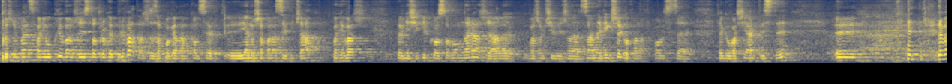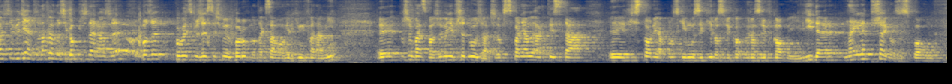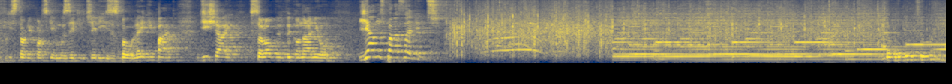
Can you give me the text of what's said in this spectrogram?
Proszę Państwa, nie ukrywam, że jest to trochę prywata, że zapowiadam koncert y, Janusza Panasewicza, ponieważ pewnie się kilku osobom narażę, ale uważam siebie za, za największego fana w Polsce tego właśnie artysty. No właśnie wiedziałem, że na pewno się komuś narażę. Może powiedzmy, że jesteśmy porówno tak samo wielkimi fanami. Y, Proszę Państwa, żeby nie przedłużać, to wspaniały artysta, y, historia polskiej muzyki rozrywkowej, lider najlepszego zespołu w historii polskiej muzyki, czyli zespołu Lady Punk. Dzisiaj w solowym wykonaniu Janusz Panasewicz. Dobry wieczór.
